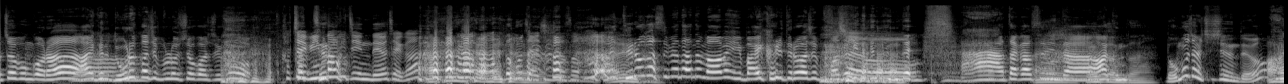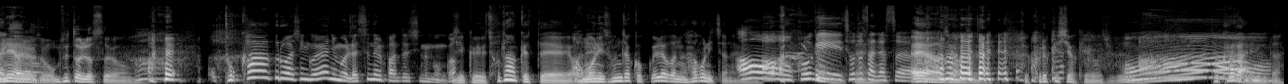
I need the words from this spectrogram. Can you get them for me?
여쭤본 거라. 와. 아니, 근데 노래까지 불러주셔가지고. 갑자기 민망해지는데요, 제가? 너무 잘 치셔서. 아니, 들어갔으면 하는 마음에 이 마이크를 들어가지 맞아요. 했는데. 아, 안타깝습니다. 아, 근데 감사합니다. 너무 잘 치시는데요? 아, 아니에요, 그러니까요. 아니에요. 저 엄청 떨렸어요. 독학으로 하신 거예요? 아니면 레슨을 받으시는 건가? 이제 그 초등학교 때 아, 어머니 손잡고 끌려가는 학원 있잖아요. 어, 거기 저도 다녔어요. 네, 맞아요. 맞아요. 저 그렇게 시작해가지고 어. 독학가 아닙니다.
